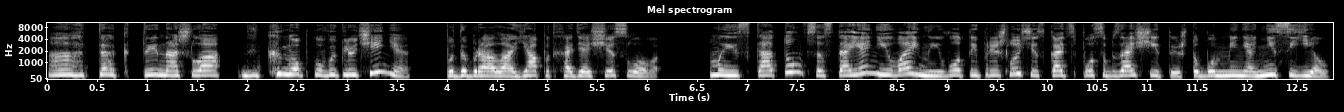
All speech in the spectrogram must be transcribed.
А, так ты нашла кнопку выключения? Подобрала я подходящее слово. Мы с котом в состоянии войны, вот и пришлось искать способ защиты, чтобы он меня не съел.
